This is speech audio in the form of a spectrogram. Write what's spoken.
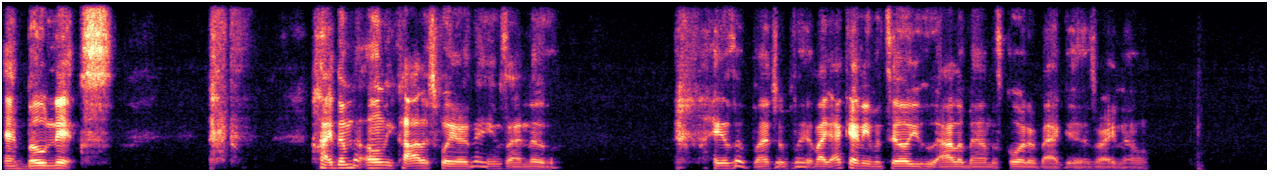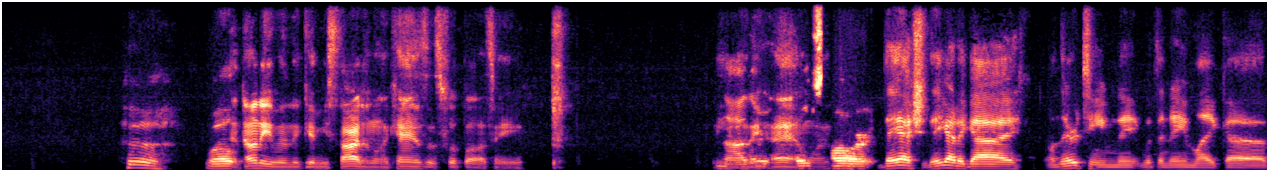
and Bo Nix. like them, the only college player names I know. There's a bunch of players. Like I can't even tell you who Alabama's quarterback is right now. well, and don't even get me started on the Kansas football team. No, nah, they, they are. They actually they got a guy on their team they, with a name like uh,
